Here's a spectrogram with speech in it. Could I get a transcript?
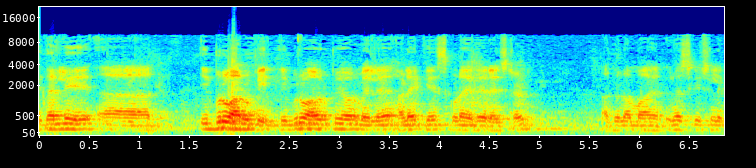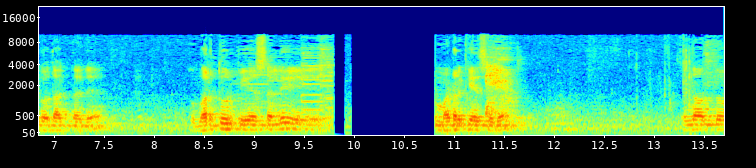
ಇದರಲ್ಲಿ ಇಬ್ರು ಆರೋಪಿ ಇಬ್ರು ಆರೋಪಿ ಅವರ ಮೇಲೆ ಹಳೆ ಕೇಸ್ ಕೂಡ ಇದೆ ರಿಜಿಸ್ಟರ್ಡ್ ಅದು ನಮ್ಮ ಇನ್ವೆಸ್ಟಿಗೇಷನ್ ಗೊತ್ತಾಗ್ತಾ ಇದೆ. ವರ್ತೂರ್ ಪಿ ಎಸ್ ಅಲ್ಲಿ ಮರ್ಡರ್ ಕೇಸ್ ಇದೆ. ಇನ್ನೊಂದು,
